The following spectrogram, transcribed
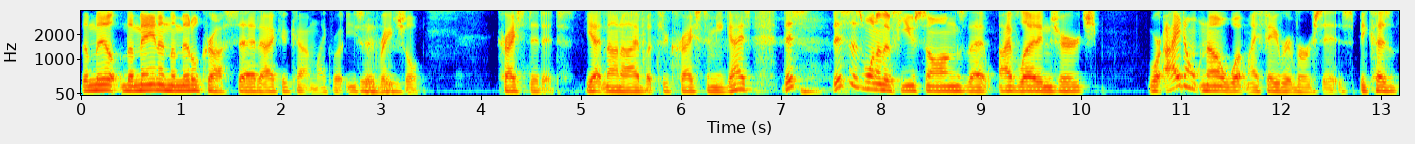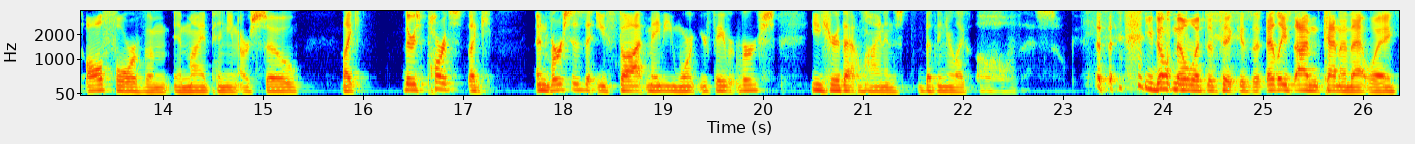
The mil- the man in the middle cross said I could come, like what you said, Mhm. Rachel. Christ did it. Yet not I, but through Christ in me. Guys, this this is one of the few songs that I've led in church where I don't know what my favorite verse is because all four of them, in my opinion, are so like there's parts like and verses that you thought maybe weren't your favorite verse. You hear that line and it's, but then you're like, oh, that's so good. you don't know what to pick. Is at least I'm kind of that way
